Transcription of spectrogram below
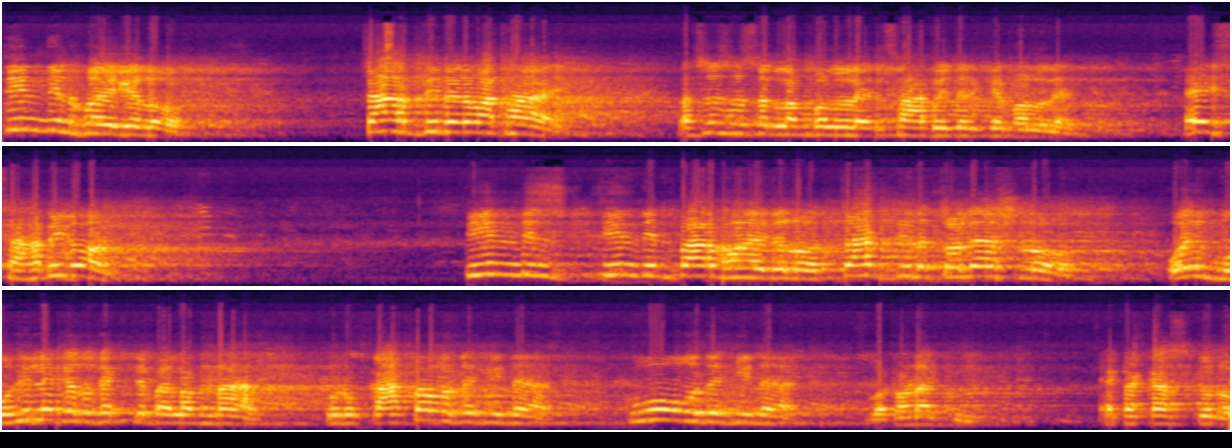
তিন দিন হয়ে গেল, চার দিনের মাথায় রাসুলসাল্লাম বললেন, সাহাবিদেরকে বললেন, এই সাহাবিগণ, তিন দিন তিন দিন পার হয়ে গেল, চার দিনে চলে আসলো। ওই মহিলাকে তো দেখতে পেলাম না, কোনো কাটাও দেখি না, কুয়োও দেখি না। ঘটনা কি? একটা কাজ করো,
